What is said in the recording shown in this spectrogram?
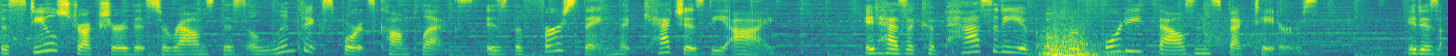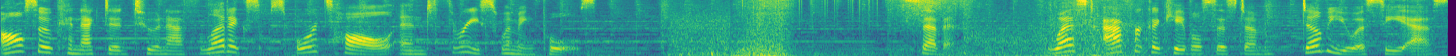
The steel structure that surrounds this Olympic sports complex is the first thing that catches the eye. It has a capacity of over 40,000 spectators. It is also connected to an athletics sports hall and three swimming pools. 7. West Africa Cable System, WSCS.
